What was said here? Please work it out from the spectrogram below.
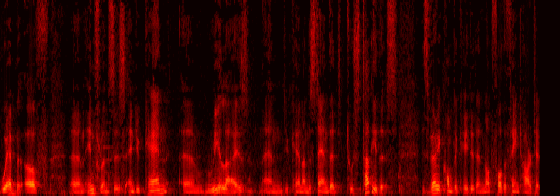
web of um, influences, and you can um, realize and you can understand that to study this is very complicated and not for the faint-hearted.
